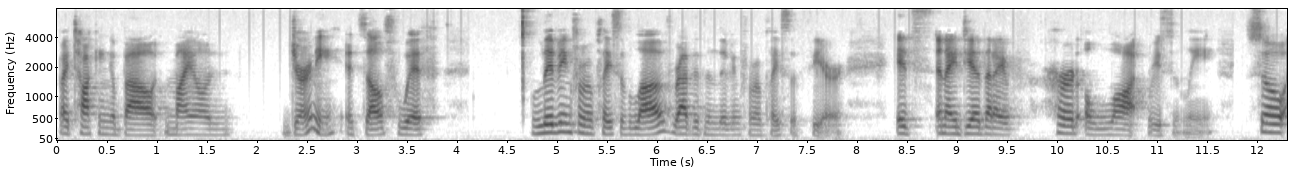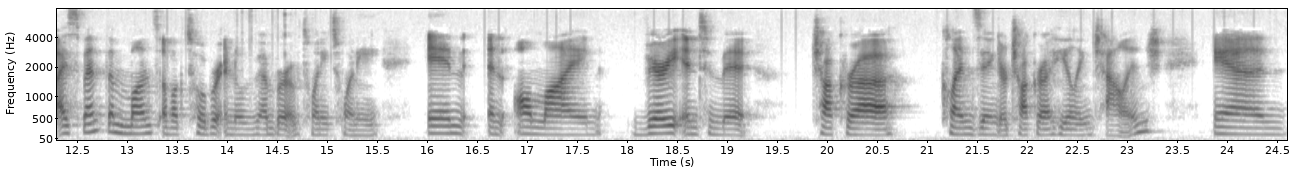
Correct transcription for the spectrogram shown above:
by talking about my own journey itself with living from a place of love rather than living from a place of fear. It's an idea that I've heard a lot recently. So I spent the months of October and November of 2020 in an online, very intimate chakra cleansing or chakra healing challenge. And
